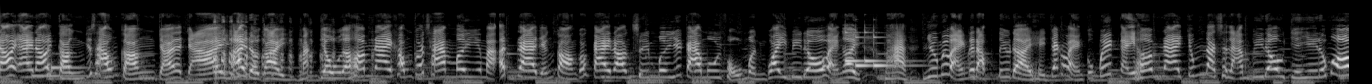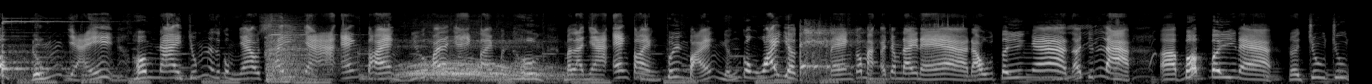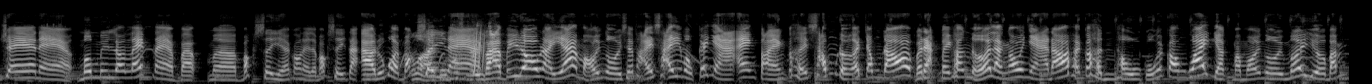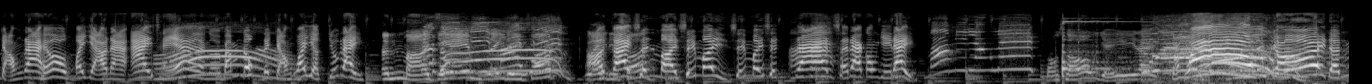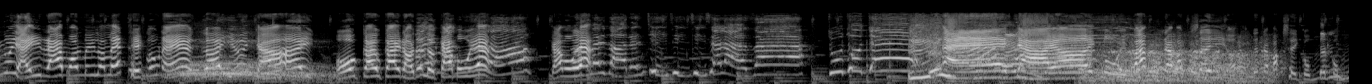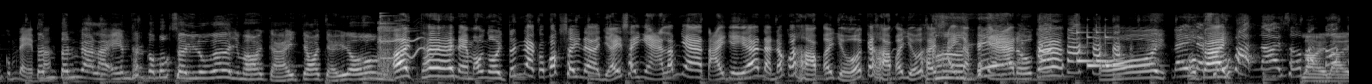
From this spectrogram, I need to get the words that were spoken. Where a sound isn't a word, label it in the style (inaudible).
nói ai nói cần chứ sao không cần? Trời ơi trời. Thôi được rồi. Mặc dù là hôm nay không có Sammy Nhưng mà ít ra vẫn còn có Kairon Simmy với Camui phụ mình quay video các bạn ơi. Và như mấy bạn đã đọc tiêu đề Thì chắc các bạn cũng biết ngày hôm nay chúng ta sẽ làm video gì gì đúng không? Đúng vậy. Hôm nay chúng ta sẽ cùng nhau xây nhà an toàn. Nhưng không phải là nhà an toàn bình thường Mà là nhà an toàn phiên bản những con quái vật Đang có mặt ở trong đây nè. Đầu tiên nha Đó chính là à, Bobby nè Rồi Chu Chu Che nè Mummy Lonlet nè Và à, Boxy hả? Con này là Boxy ta. À đúng rồi Đúng rồi, Boxy nè. Boxy. Và video này á mọi người sẽ phải xây một cái nhà an toàn Có thể sống được ở trong đó. Và đặc biệt hơn nữa là ngôi nhà đó phải có hình thù của cái con quái vật Mà mọi người mới vừa bấm chọn ra hiểu không? Bây giờ nè ai sẽ là người bấm nút để chọn quái vật trước đây? Xin mời chị em Lady First Lady Ok xin mời Simmy Simmy sẽ ra sẽ ra con gì đây? Con số gì đây. Wow trời ơi đỉnh quá vậy. Ra thiệt luôn nè Ghê dữ trời. Ok ok rồi tới lượt Camui á. Camui á. Bây giờ đến chị thì chị sẽ là ra chu chu che. À trời ơi Cùi bắp ra Boxy Ờ tính ra Boxy cũng Tính- cũng cũng đẹp mà. Tính tính ra là em thích con Boxy luôn á Nhưng mà thôi kệ cho chị luôn. Ơi thế nè mọi người tính ra con Boxy là dễ xây nhà lắm nha. Tại vì á là nó có hộp ở giữa Cái hộp ở giữa có thể xây làm cái nhà được á. Ôi (laughs) Đây ok. là số phận rồi, số phận lời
